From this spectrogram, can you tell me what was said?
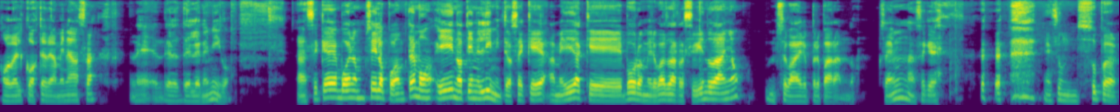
o del coste de amenaza del enemigo. Así que bueno, sí lo podemos y no tiene límite, o sea que a medida que Boromir vaya recibiendo daño, se va a ir preparando. Así que es un súper...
